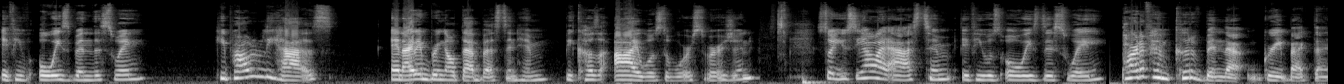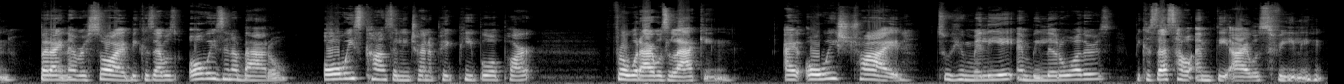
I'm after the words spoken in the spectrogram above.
if you've always been this way, he probably has. And I didn't bring out that best in him because I was the worst version. So you see how I asked him if he was always this way? Part of him could have been that great back then, but I never saw it because I was always in a battle, always constantly trying to pick people apart for what I was lacking. I always tried to humiliate and belittle others because that's how empty I was feeling.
